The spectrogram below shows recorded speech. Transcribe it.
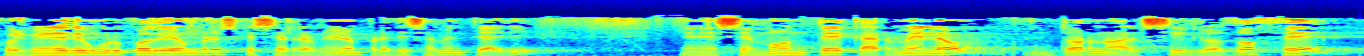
pues viene de un grupo de hombres que se reunieron precisamente allí, en ese monte Carmelo, en torno al siglo XII,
